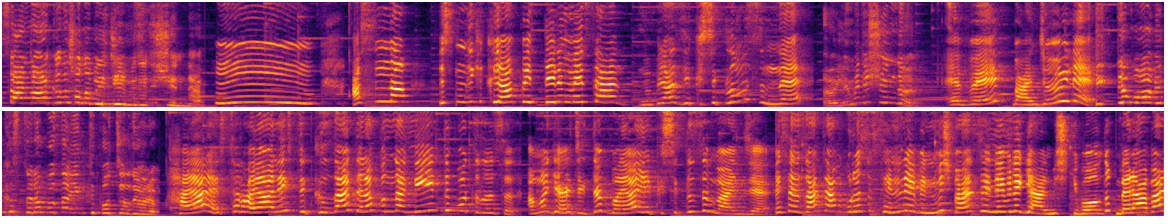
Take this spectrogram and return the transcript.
Seninle arkadaş olabileceğimizi düşündüm. Hmm, aslında üstündeki kıyafetlerin ve sen biraz yakışıklı mısın ne? Öyle mi düşündün? Evet bence öyle. İlk defa bir kız tarafından iltifat alıyorum. Hayalet sen hayaletsin kızlar tarafından niye irtibat alasın? Ama gerçekten bayağı yakışıklısın bence. Mesela zaten burası senin evinmiş ben senin evine gelmiş gibi oldum. Beraber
